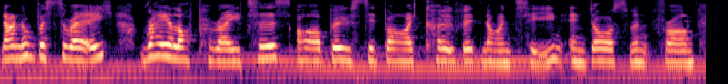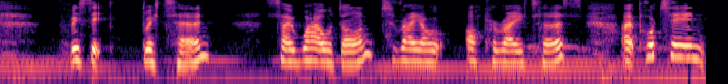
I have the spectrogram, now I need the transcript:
Now number three rail operators are boosted by COVID-19 endorsement from Visit Britain. So well done to rail operators uh, putting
